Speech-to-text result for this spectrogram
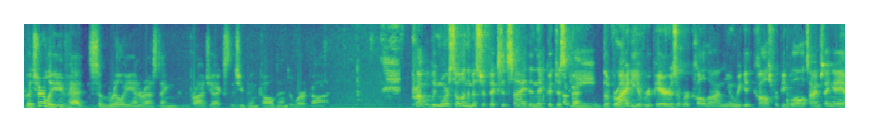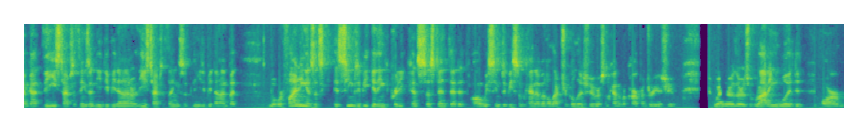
but surely you've had some really interesting projects that you've been called in to work on. Probably more so on the Mr. Fixit side, and that could just okay. be the variety of repairs that we're called on. You know, we get calls for people all the time saying, "Hey, I've got these types of things that need to be done, or these types of things that need to be done." But what we're finding is it seems to be getting pretty consistent that it always seems to be some kind of an electrical issue or some kind of a carpentry issue. Whether there's rotting wood or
